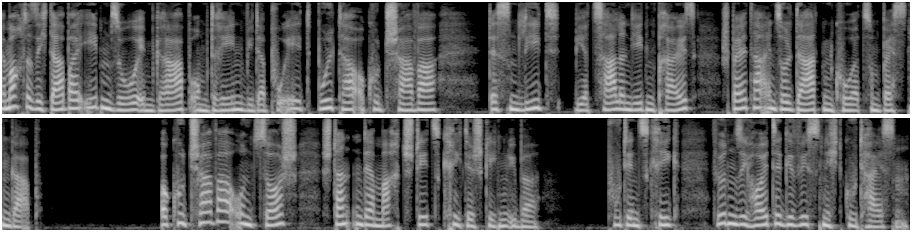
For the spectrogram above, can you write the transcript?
Er mochte sich dabei ebenso im Grab umdrehen wie der Poet Bulta Okutschava, dessen Lied Wir zahlen jeden Preis später ein Soldatenchor zum Besten gab. Okutschava und Zosch standen der Macht stets kritisch gegenüber. Putins Krieg würden sie heute gewiss nicht gutheißen.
